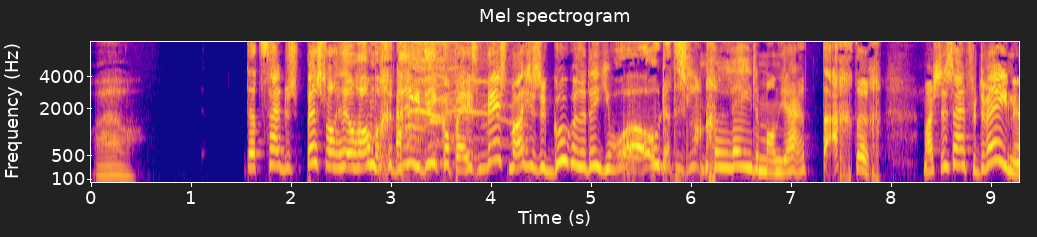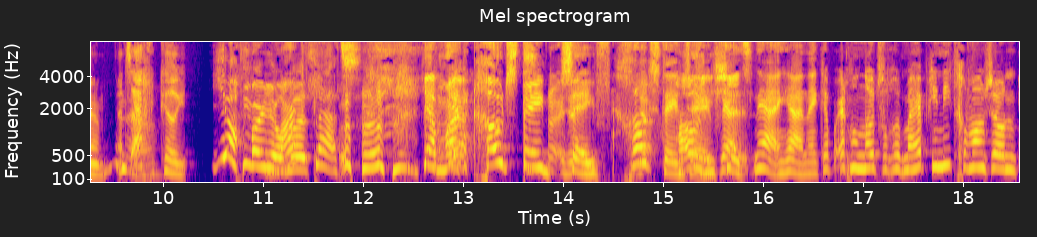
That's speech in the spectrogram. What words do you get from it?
Wauw. Dat zijn dus best wel heel handige dingen die ik opeens mis. Maar als je ze googelt, dan denk je, wow, dat is lang geleden, man. Jaren tachtig. Maar ze zijn verdwenen. En dat is eigenlijk heel jammer, jongens. Marktplaats. Ja, Mark Gootsteen safe. Holy Ja, shit. ja, ja, nee, ik heb er echt nog nooit van gehoord. Maar heb je niet gewoon zo'n...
